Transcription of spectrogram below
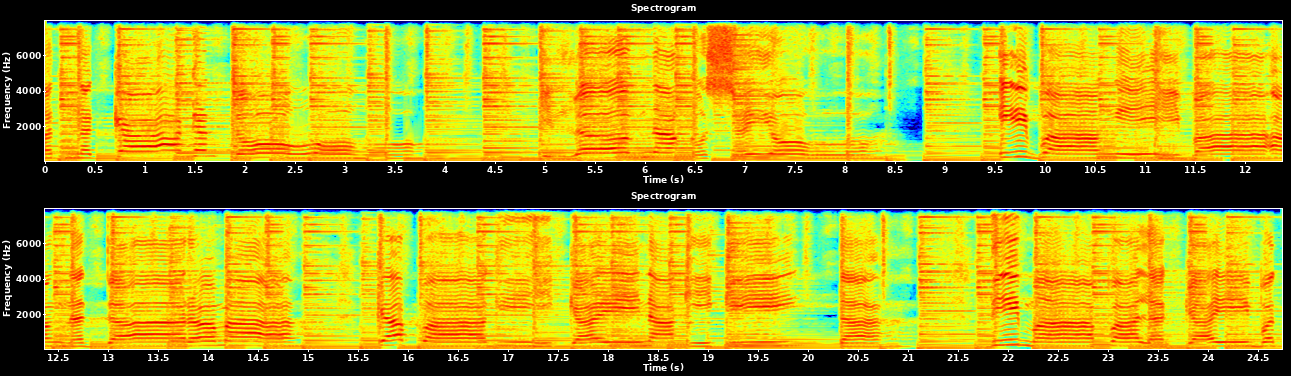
ba't nagkaganto? In love na ko sa'yo. Ibang iba ang nadarama. Kapag ika'y nakikita Di mapalagay ba't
